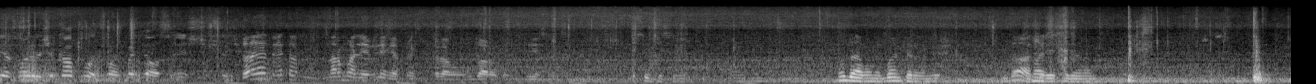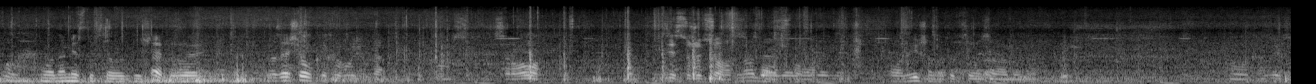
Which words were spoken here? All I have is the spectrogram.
Я смотрю, еще капот поднялся, видишь, чуть-чуть. Да, это, это нормальное явление, в принципе, когда удар вот этот есть. Сути себе. Ну да, вон и бампер, вон, видишь. Да, Смотри сюда, вон. О, на место встал, отлично. Это же На защелках. говорил, да. Сорвало. Здесь уже все. Ну да, да, да, да. Вон, видишь, оно тут все. Вот, а здесь.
